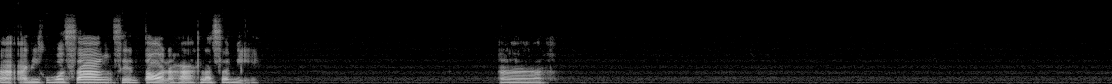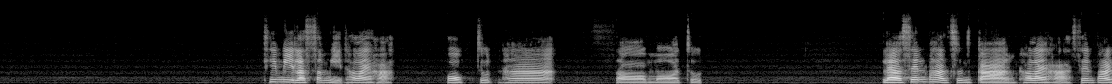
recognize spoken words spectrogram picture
อะอันนี้คุณโมสร้างเส้นต่อนะคะ รัศมี อาที่มีรัศมีเท่าไหร่คะ6.5ซมจุด แล้วเส้นผ่านศูนย์กลางเท่าไหร่คะ เส้นผ่าน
